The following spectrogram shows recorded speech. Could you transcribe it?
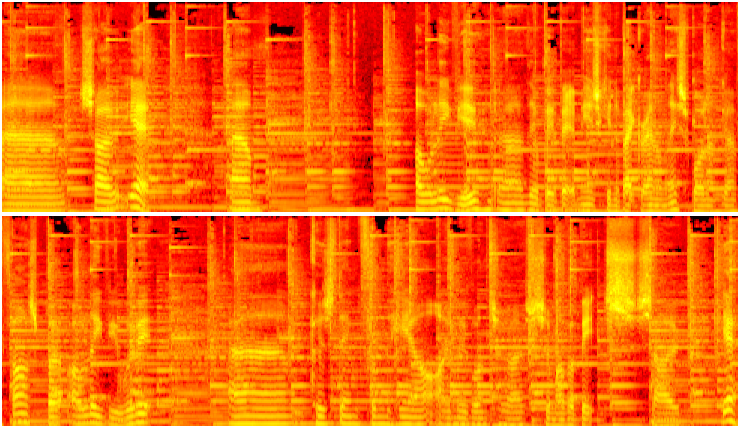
Uh, so yeah um, I will leave you uh, there'll be a bit of music in the background on this while I'm going fast but I'll leave you with it because um, then from here I move on to uh, some other bits. So yeah,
